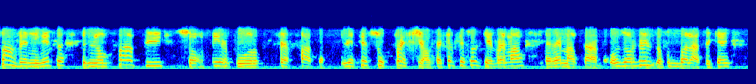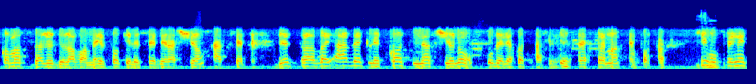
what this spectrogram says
120 minutes, ils n'ont pas pu sortir pour faire face. Il était sous pression. C'est quelque chose qui est vraiment remarquable. Aujourd'hui, le football africain commence d'aller de l'avant, mais il faut que les fédérations acceptent de travailler avec les coachs nationaux ou bien les coachs africains. C'est extrêmement important. Si vous prenez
